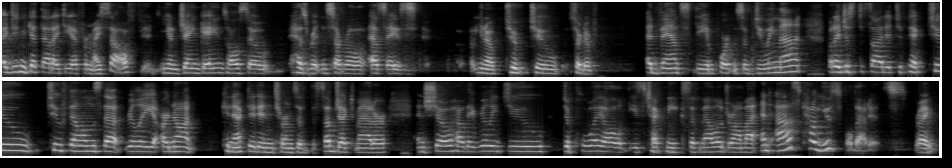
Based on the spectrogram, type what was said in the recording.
I didn't get that idea from myself. You know, Jane Gaines also has written several essays you know, to to sort of advance the importance of doing that. But I just decided to pick two two films that really are not connected in terms of the subject matter and show how they really do deploy all of these techniques of melodrama and ask how useful that is right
